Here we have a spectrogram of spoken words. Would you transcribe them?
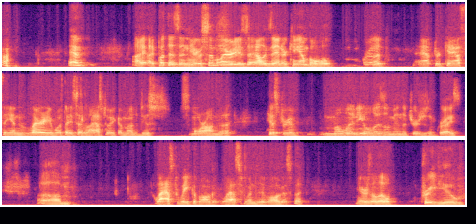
and I, I put this in here similarities to Alexander Campbell. Well, we're going to, after Kathy and Larry, what they said last week, I'm going to do some more on the history of millennialism in the churches of Christ. Um, last week of August, last Wednesday of August, but here's a little preview.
